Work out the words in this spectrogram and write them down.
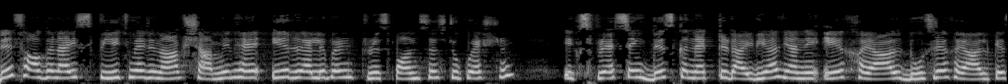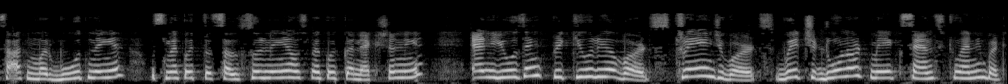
ڈس آرگنائز اسپیچ میں جناب شامل ہے irrelevant response to question expressing disconnected idea یعنی ایک خیال دوسرے خیال کے ساتھ مربوط نہیں ہے اس میں کوئی تسلسل نہیں ہے اس میں کوئی کنیکشن نہیں ہے and using peculiar words, strange words, which do not make sense to anybody.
